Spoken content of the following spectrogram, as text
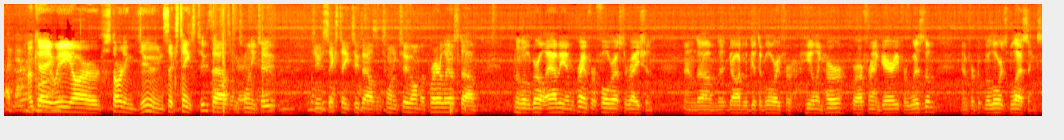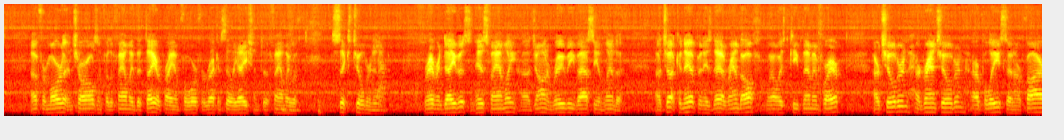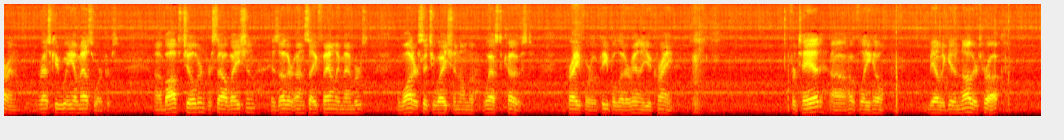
Okay, we are starting June 16th, 2022. June 16th, 2022 on the prayer list. Uh, the little girl Abby, and we're praying for full restoration. And um, that God would get the glory for healing her, for our friend Gary, for wisdom, and for the Lord's blessings. Uh, for Marta and Charles, and for the family that they are praying for, for reconciliation to a family with six children in it. Reverend Davis and his family, uh, John and Ruby, Vassie and Linda. Uh, Chuck Knipp and his dad Randolph, we always keep them in prayer. Our children, our grandchildren, our police, and our fire and rescue EMS workers. Uh, Bob's children for salvation, his other unsafe family members, the water situation on the west coast. Pray for the people that are in the Ukraine for Ted. Uh, hopefully he'll be able to get another truck.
